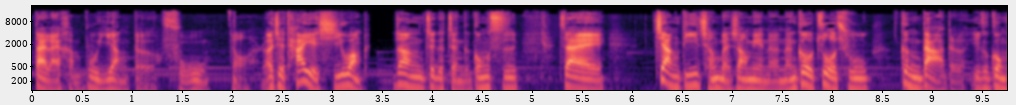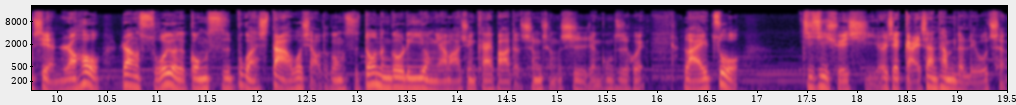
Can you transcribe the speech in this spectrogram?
带来很不一样的服务哦。而且他也希望。让这个整个公司在降低成本上面呢，能够做出更大的一个贡献，然后让所有的公司，不管是大或小的公司，都能够利用亚马逊开发的生成式人工智慧来做机器学习，而且改善他们的流程。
